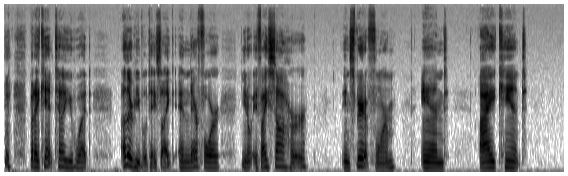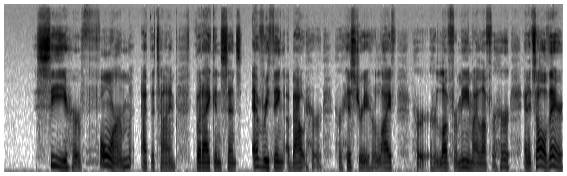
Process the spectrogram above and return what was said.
but I can't tell you what other people taste like. And therefore, you know, if I saw her in spirit form and I can't see her form at the time, but I can sense everything about her her history, her life, her, her love for me, my love for her, and it's all there.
